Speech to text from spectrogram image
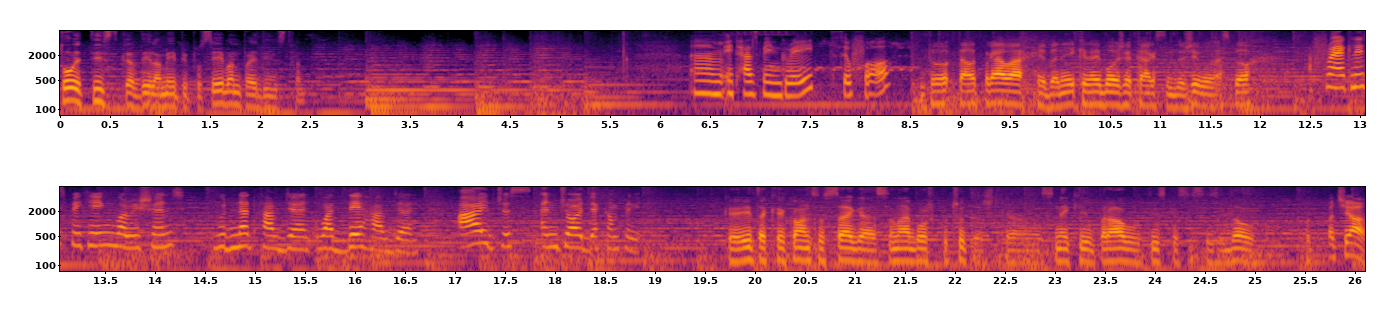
to je tist, kar dela MEPI poseben pa edinstven. Um, it has been great so far. To, ta odprava je bila nekaj najboljšega, kar sem doživel nasploh. Frankly speaking, Mauritians would not have done what they have done. I just enjoyed their company. Ker itak je konc vsega, se najboljš počutiš, ker si nekaj upravil, tiskaj si se zadol. Pač ja,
